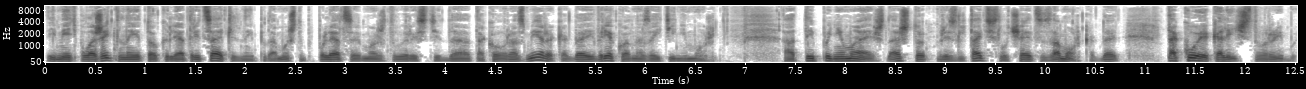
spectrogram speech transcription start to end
иметь положительный итог или отрицательный, потому что популяция может вырасти до такого размера, когда и в реку она зайти не может. А ты понимаешь, да, что в результате случается замор, когда такое количество рыбы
